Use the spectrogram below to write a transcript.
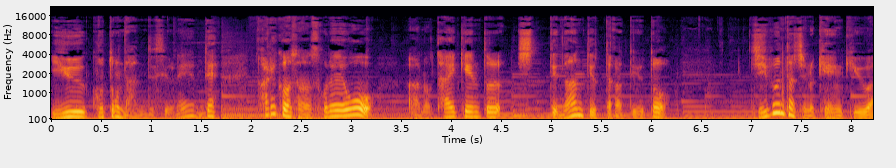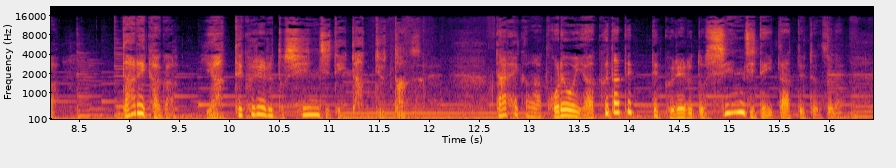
いうことなんですよね。でカリコさんはそれをあの体験と知って何て言ったかというと自分たちの研究は誰かがやってくれると信じていたって言ったんですよね。誰かがこれを役立ててくれると信じていたって言ってるんですよね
